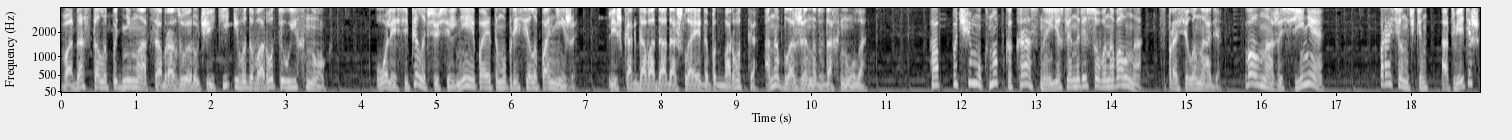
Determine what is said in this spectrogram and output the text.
Вода стала подниматься, образуя ручейки и водовороты у их ног. Оля сипела все сильнее, поэтому присела пониже. Лишь когда вода дошла ей до подбородка, она блаженно вздохнула. «А почему кнопка красная, если нарисована волна?» – спросила Надя. Волна же синяя». «Поросеночкин, ответишь?»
